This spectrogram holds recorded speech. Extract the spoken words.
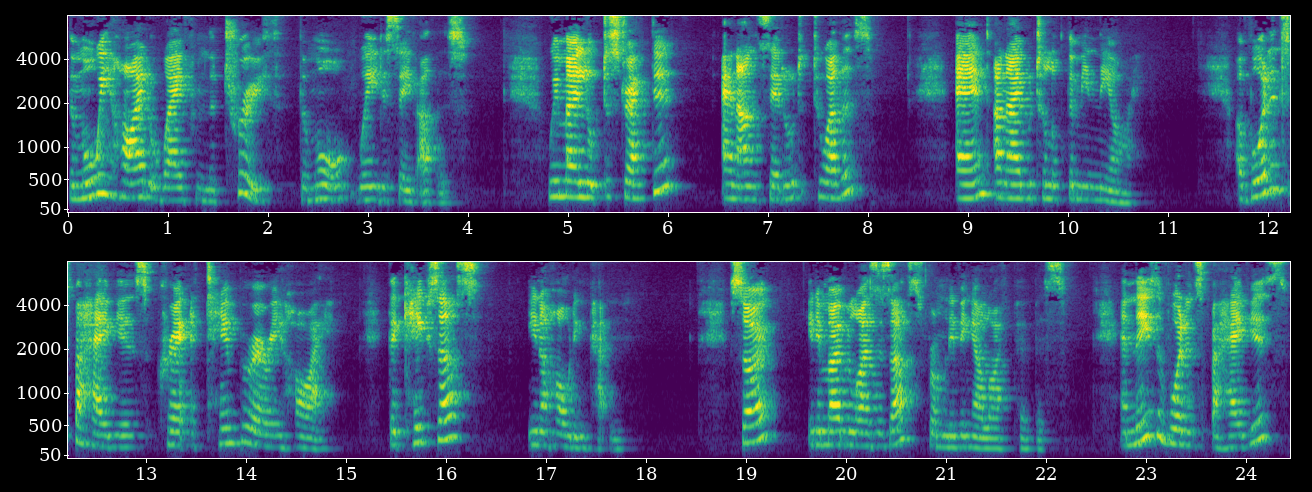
The more we hide away from the truth, the more we deceive others. We may look distracted and unsettled to others and unable to look them in the eye. Avoidance behaviours create a temporary high that keeps us in a holding pattern. So, it immobilizes us from living our life purpose. And these avoidance behaviors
